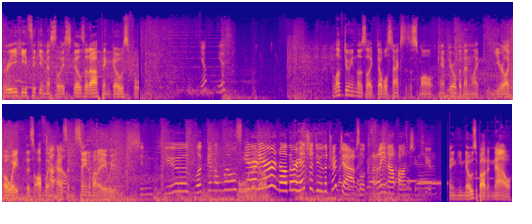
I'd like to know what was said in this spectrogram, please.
3 heat-seeking missile. He skills it up and goes for. Yep, he is. I love doing those like double stacks as a small camp hero, but then like you're like, oh wait, this offlane has Uh-oh. an insane amount of AoE. XinQ's looking a little scared here. Another hit should do the trick Jabz. We'll clean up on XinQ. And he knows about it now.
